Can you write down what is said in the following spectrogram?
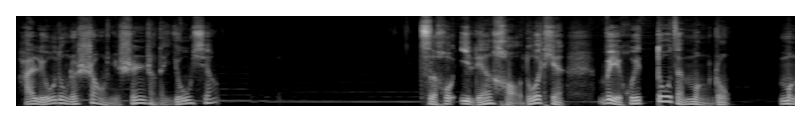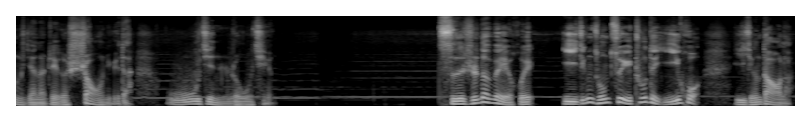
还流动着少女身上的幽香。此后一连好多天，魏辉都在梦中。梦见了这个少女的无尽柔情。此时的魏辉已经从最初的疑惑，已经到了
